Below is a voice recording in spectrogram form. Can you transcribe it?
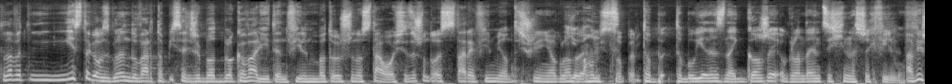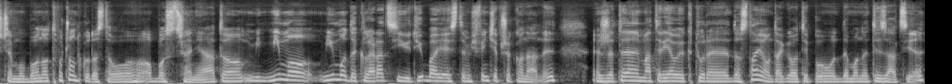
To nawet nie z tego względu warto pisać, żeby odblokowali ten film, bo to już no, stało się. Zresztą to jest stary film i on też się nie oglądał I on, super. To, to był jeden z najgorzej oglądających się naszych filmów. A wiesz czemu? Bo on od początku dostał obostrzenia. To mimo, mimo deklaracji YouTube'a ja jestem święcie przekonany, że te materiały, które dostają tego typu demonetyzację,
